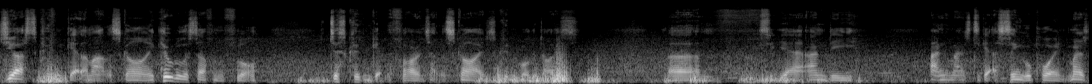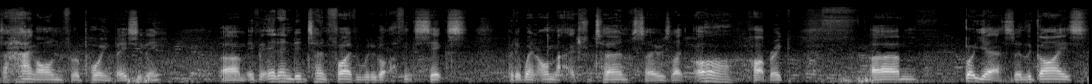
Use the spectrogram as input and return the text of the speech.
Just couldn't get them out of the sky. Killed all the stuff on the floor. Just couldn't get the flyerants out of the sky. Just couldn't roll the dice. Um, so yeah, Andy, Andy managed to get a single point. Managed to hang on for a point basically. Um, if it had ended turn five, he would have got I think six, but it went on that extra turn, so it was like oh heartbreak. Um, but yeah, so the guys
